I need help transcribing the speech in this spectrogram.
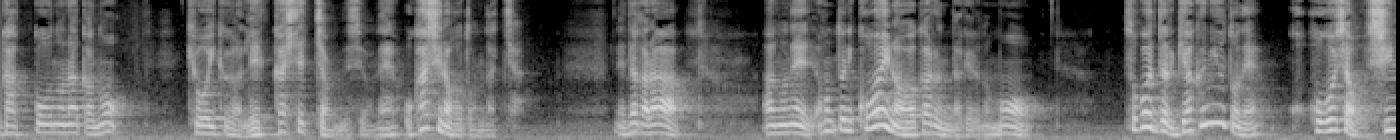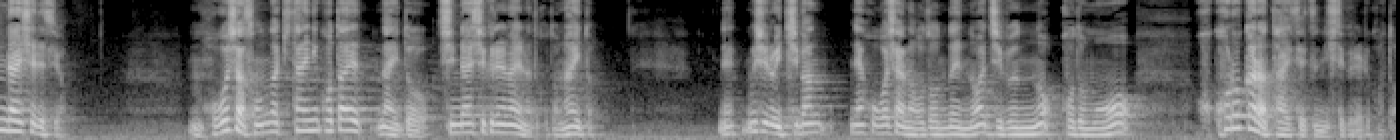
学校の中の教育が劣化してっちゃうんですよね。おかしなことになっちゃう。ね、だから、あのね、本当に怖いのはわかるんだけれども、そこはだから逆に言うとね、保護者を信頼してですよ。保護者はそんな期待に応えないと信頼してくれないなんてことないと。ね、むしろ一番ね、保護者が望んでるのは自分の子供を心から大切にしてくれること。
